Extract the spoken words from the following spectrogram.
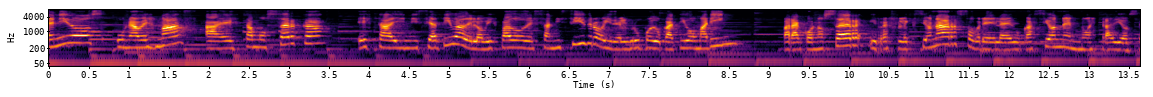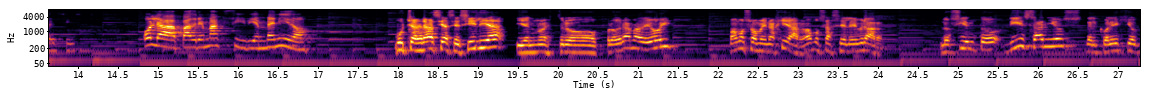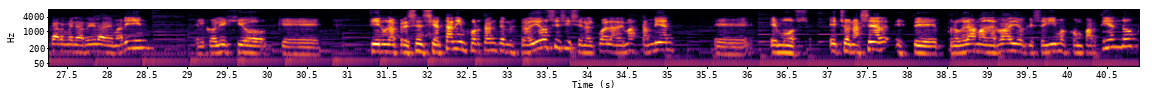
bienvenidos una vez más a Estamos cerca, esta iniciativa del Obispado de San Isidro y del Grupo Educativo Marín para conocer y reflexionar sobre la educación en nuestra diócesis. Hola, Padre Maxi, bienvenido. Muchas gracias, Cecilia, y en nuestro programa de hoy vamos a homenajear, vamos a celebrar los 110 años del Colegio Carmen Arriola de Marín, el colegio que tiene una presencia tan importante en nuestra diócesis, en el cual además también eh, hemos hecho nacer este programa de radio que seguimos compartiendo.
